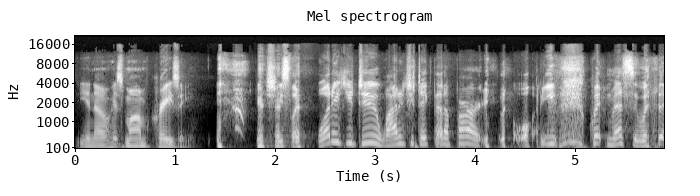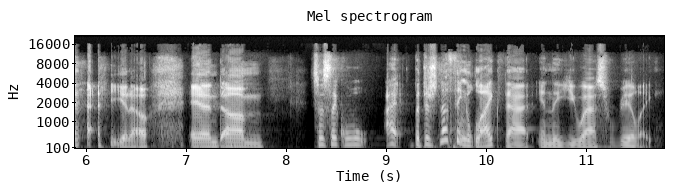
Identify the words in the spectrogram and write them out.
you know his mom crazy. she's like, "What did you do? Why did you take that apart? You know, what do you quit messing with that?" You know, and um, so it's like, well, I but there's nothing like that in the U.S. really.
